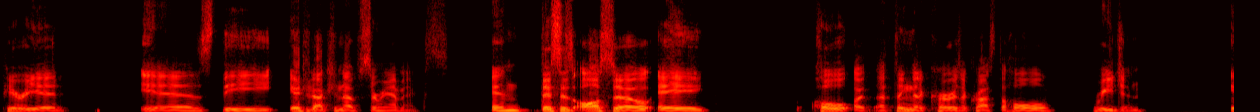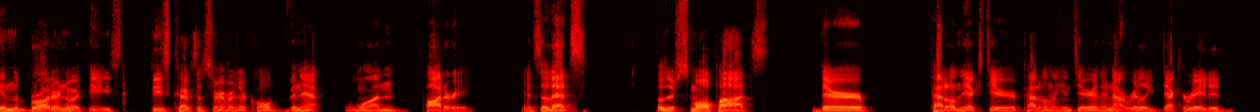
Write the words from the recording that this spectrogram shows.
period is the introduction of ceramics. And this is also a whole a, a, thing that occurs across the whole region. In the broader Northeast, these types of ceramics are called Vinette One pottery. And so that's those are small pots. They're paddled on the exterior, paddled on the interior. They're not really decorated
